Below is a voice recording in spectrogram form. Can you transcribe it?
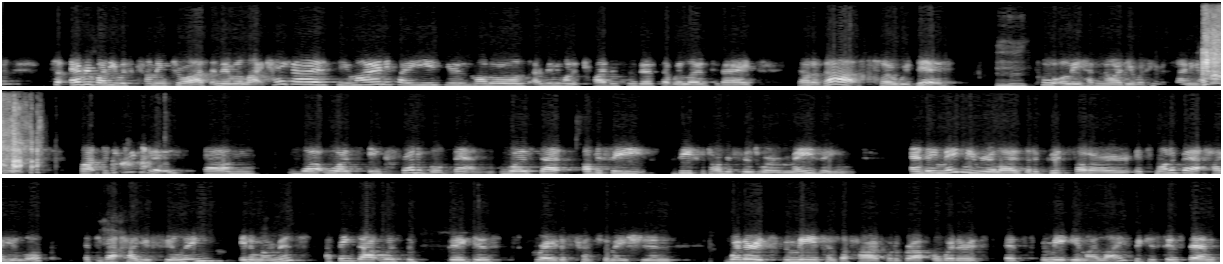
So everybody was coming to us and they were like, hey guys, do you mind if I use you as models? I really want to try this and this that we learned today. Da da da. So we did. Mhm. Poor Ollie had no idea what he was signing up for. but the truth is, um, what was incredible then was that obviously these photographers were amazing. And they made me realize that a good photo, it's not about how you look, it's about how you're feeling in a moment. I think that was the biggest, greatest transformation, whether it's for me in terms of how I photograph or whether it's it's for me in my life, because since then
